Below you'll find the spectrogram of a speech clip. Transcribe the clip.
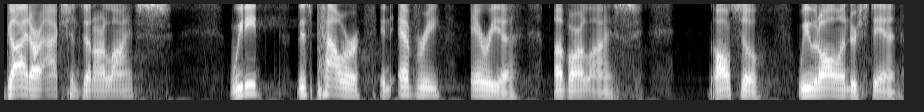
guide our actions and our lives. We need this power in every area of our lives. Also, we would all understand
